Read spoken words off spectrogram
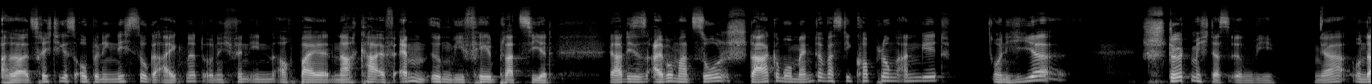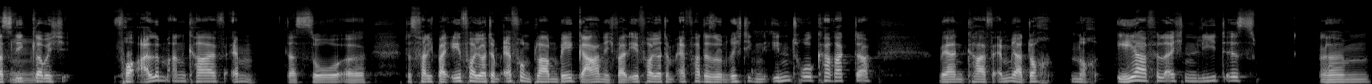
also als richtiges Opening nicht so geeignet und ich finde ihn auch bei nach KFM irgendwie fehlplatziert. Ja, dieses Album hat so starke Momente, was die Kopplung angeht und hier stört mich das irgendwie. Ja, und das liegt, Mhm. glaube ich, vor allem an KFM. Das so, äh, das fand ich bei EVJMF und Plan B gar nicht, weil EVJMF hatte so einen richtigen Intro-Charakter, während KFM ja doch noch eher vielleicht ein Lied ist. Ähm,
